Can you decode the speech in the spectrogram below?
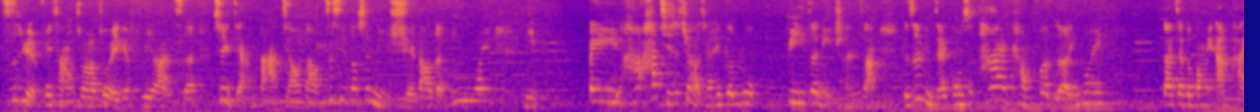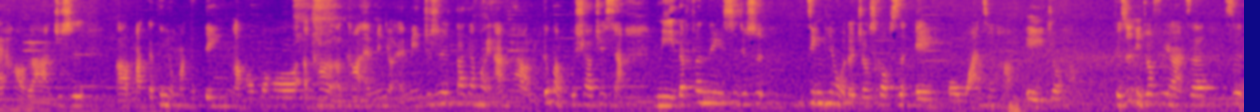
资源非常重要。作为一个 freelancer，所以怎样打交道，这些都是你学到的。因为你被他，他其实就好像一个路逼着你成长。可是你在公司太 comfort 了，因为大家都帮你安排好啦，就是啊、呃 marketing 有 marketing，然后过后 account 有 account admin 有 admin，就是大家帮你安排好，你根本不需要去想你的分内事就是今天我的 job scope 是 A，我完成好 A 就好。可是你做 freelancer 是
